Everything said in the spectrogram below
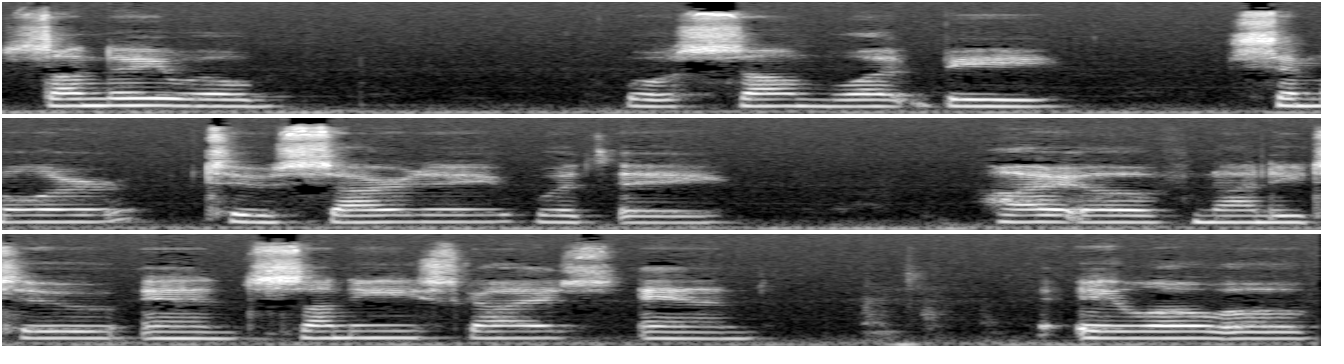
Sunday will will somewhat be similar to Saturday with a high of 92 and sunny skies and a low of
